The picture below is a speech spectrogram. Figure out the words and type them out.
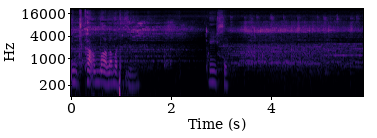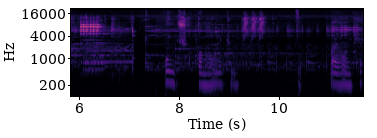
İntikamımı alamadım ya. Neyse. 13 kupa mı 12 mi? Aynen 12.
